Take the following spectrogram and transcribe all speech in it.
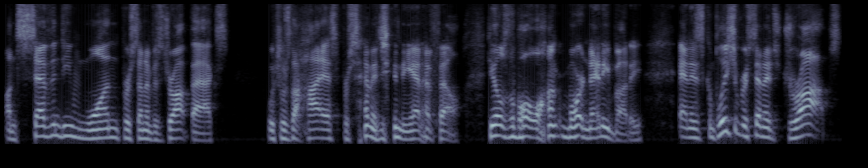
on 71% of his dropbacks which was the highest percentage in the NFL. He holds the ball long, more than anybody. And his completion percentage drops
